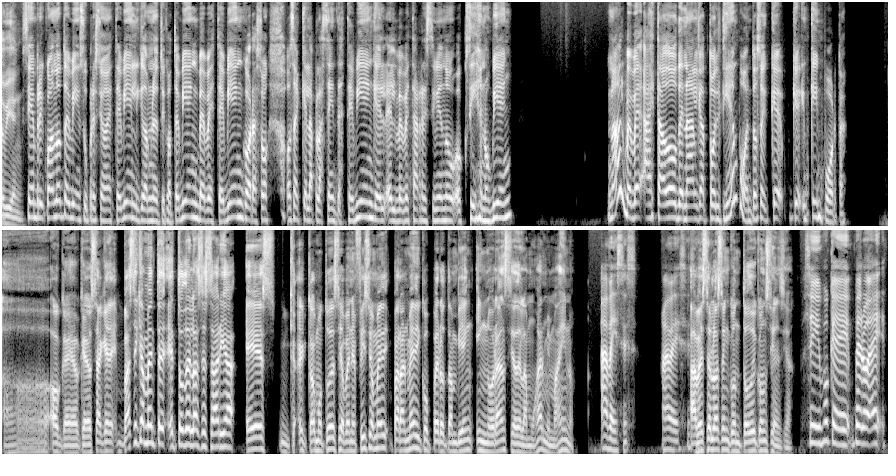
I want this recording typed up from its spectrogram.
esté bien. Siempre y cuando esté bien, su presión esté bien, líquido amniótico esté bien, bebé esté bien, corazón, o sea, que la placenta esté bien, que el, el bebé está recibiendo oxígeno bien. No, el bebé ha estado de nalga todo el tiempo, entonces, ¿qué, qué, qué importa? Ah, ok, ok. O sea que básicamente esto de la cesárea es, eh, como tú decías, beneficio para el médico, pero también ignorancia de la mujer, me imagino. A veces, a veces. A veces lo hacen con todo y conciencia. Sí, porque, pero eh,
